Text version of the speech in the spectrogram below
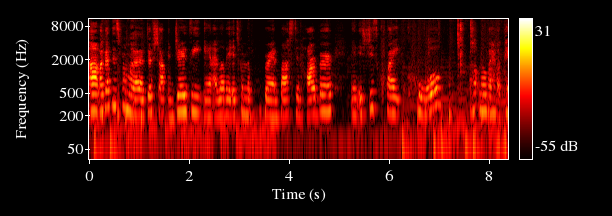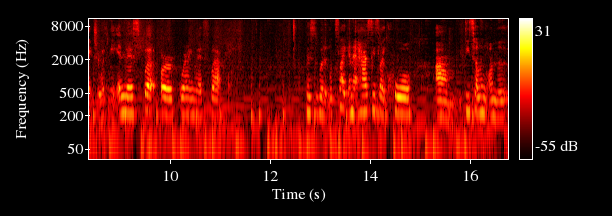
Um, I got this from a thrift shop in Jersey and I love it. It's from the brand Boston Harbor and it's just quite cool. I don't know if I have a picture with me in this but or wearing this but this is what it looks like. And it has these like cool um, detailing on the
